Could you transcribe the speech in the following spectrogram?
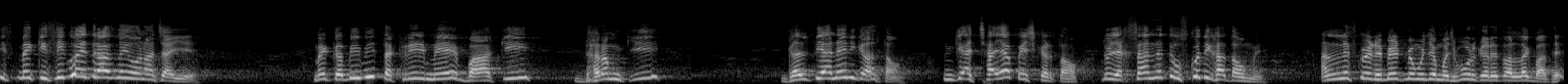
इसमें किसी को एतराज़ नहीं होना चाहिए। मैं कभी भी तकरीर में बाकी धर्म की गलतियाँ नहीं निकालता हूँ, उनकी अच्छाइयाँ पेश करता हूँ। जो यकसान है उसको दिखाता हूँ मैं। अनलेस कोई डिबेट में मुझे मजबूर करे तो अलग बात है।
